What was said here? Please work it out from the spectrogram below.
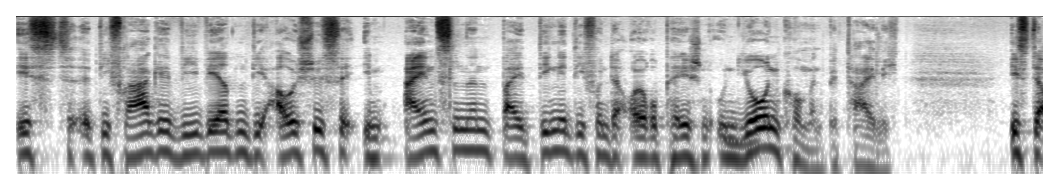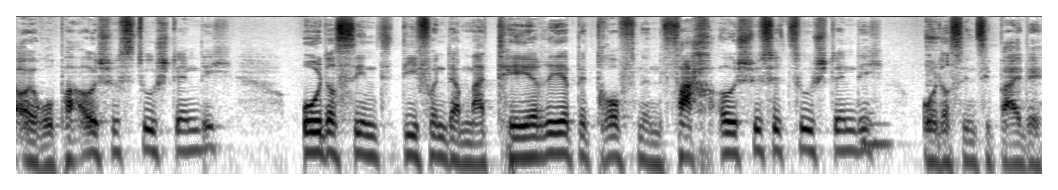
ist äh, die Frage, wie werden die Ausschüsse im Einzelnen bei Dingen, die von der Europäischen Union kommen, beteiligt. Ist der Europaausschuss zuständig oder sind die von der Materie betroffenen Fachausschüsse zuständig mhm. oder sind sie beide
